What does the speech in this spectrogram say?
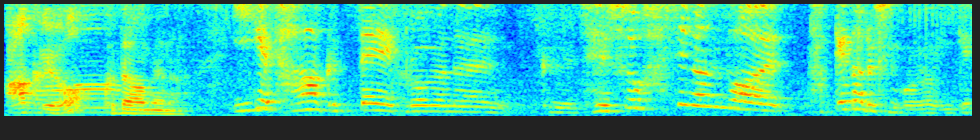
아 그래요? 그 다음에는. 이게 다 그때 그러면은 그 재수 하시면서 다 깨달으신 거예요, 이게?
